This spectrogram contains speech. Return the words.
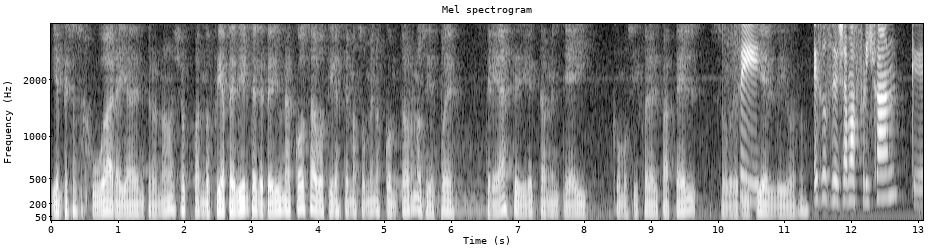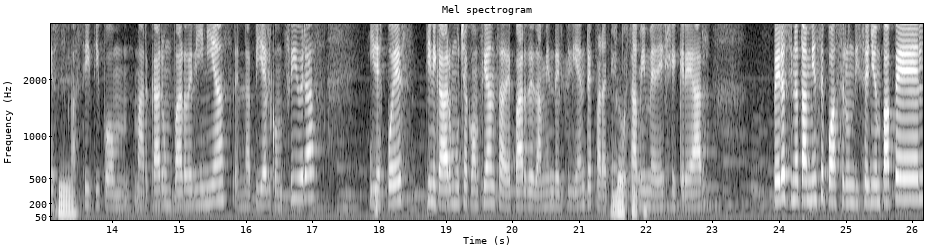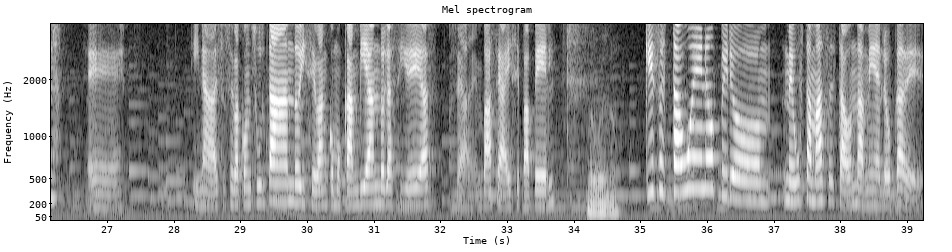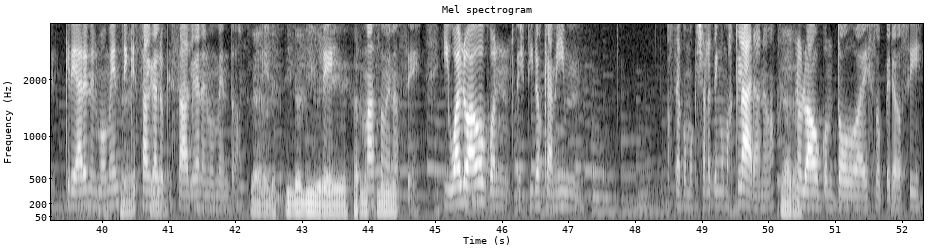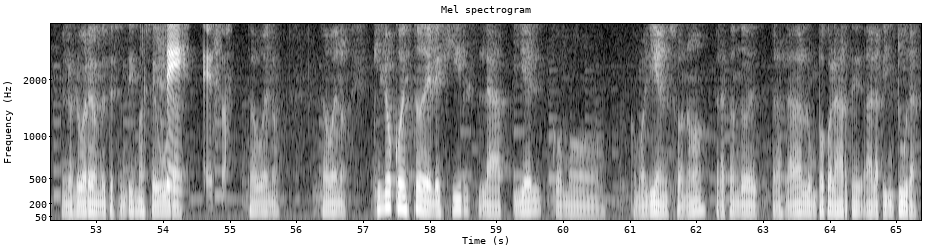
y empezás a jugar ahí adentro, ¿no? Yo cuando fui a pedirte, te pedí una cosa, vos tiraste más o menos contornos y después creaste directamente ahí, como si fuera el papel sobre Sí. mi piel, digo, ¿no? Eso se llama freehand, que es Sí. así tipo marcar un par de líneas en la piel con fibras. Y después tiene que haber mucha confianza de parte también del cliente para que después a mí me deje crear. Pero si no, también se puede hacer un diseño en papel. eh, y nada, eso se va consultando y se van como cambiando las ideas, o sea, en base a ese papel. Está bueno. Que eso está bueno, pero me gusta más esta onda media loca de crear en el momento y que salga claro. lo que salga en el momento. Claro, el Es- estilo libre sí, y dejarlo Más o menos, sí. Igual lo hago con estilos que a mí. O sea, como que ya la tengo más clara, ¿no? Claro. No lo hago con todo a eso, pero sí. En los lugares donde te sentís más segura. Sí, eso. Está bueno, está bueno. Qué loco esto de elegir la piel como, como lienzo, ¿no? Tratando de trasladarlo un poco a la arte, a la pintura.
